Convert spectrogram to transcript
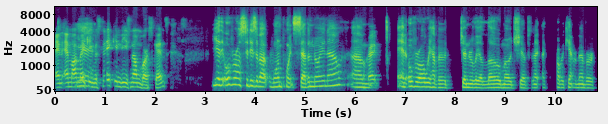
And am I yeah. making a mistake in these numbers, Kent? Yeah, the overall city is about 1.7 million now. Um, okay. And overall, we have a generally a low mode shift. And I, I, probably can't remember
